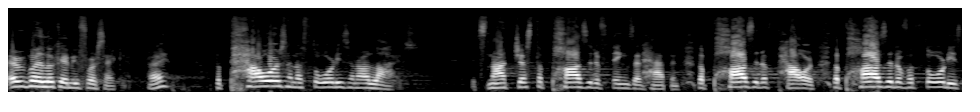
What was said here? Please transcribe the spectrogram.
Everybody look at me for a second, right? The powers and authorities in our lives. It's not just the positive things that happen, the positive powers, the positive authorities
